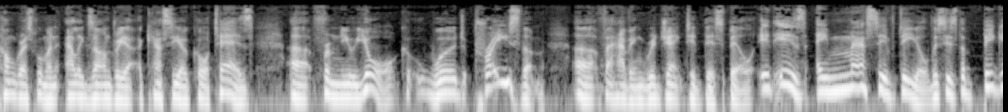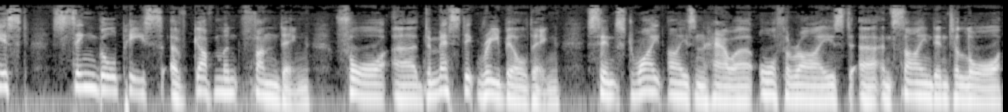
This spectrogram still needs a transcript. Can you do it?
Congresswoman Alexandria Ocasio Cortez uh, from New York would praise them uh, for having rejected this bill. It is a massive deal. This is the biggest single piece of government funding for uh, domestic rebuilding since Dwight Eisenhower authorized uh, and signed into law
